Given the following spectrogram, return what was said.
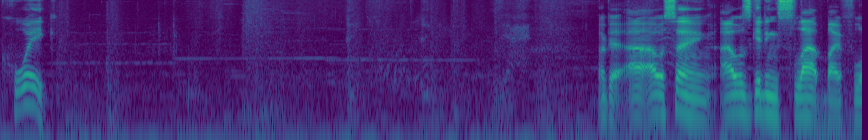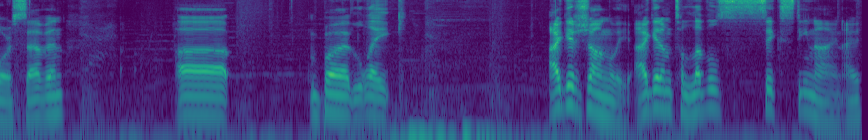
Quake. Okay, I, I was saying, I was getting slapped by floor 7. Uh, but, like, I get Zhongli. I get him to level 69. I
